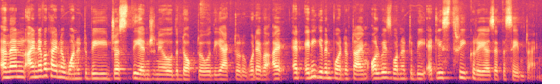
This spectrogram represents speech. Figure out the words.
and then I never kind of wanted to be just the engineer or the doctor or the actor or whatever. I, at any given point of time, always wanted to be at least three careers at the same time.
